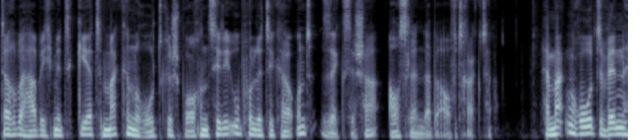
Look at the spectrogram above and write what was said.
Darüber habe ich mit Gerd Mackenroth gesprochen, CDU-Politiker und sächsischer Ausländerbeauftragter. Herr Mackenroth, wenn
